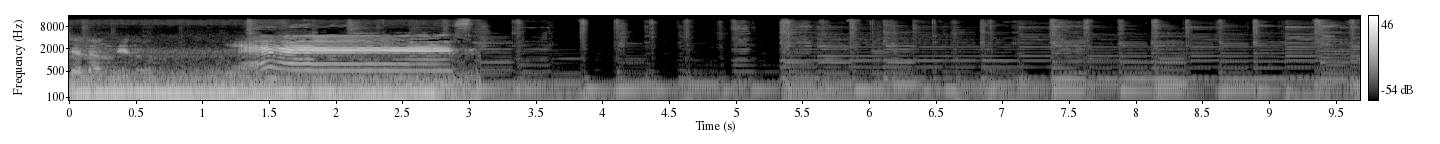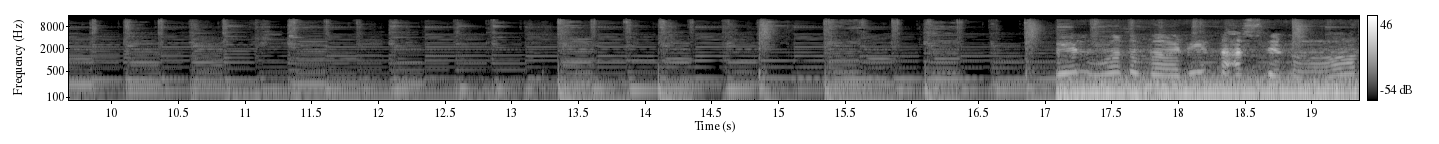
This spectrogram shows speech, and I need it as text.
Malaysia lang din, oh. Yes! Ayan mga kabady, taas diba?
